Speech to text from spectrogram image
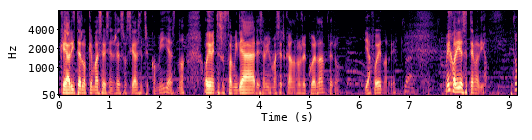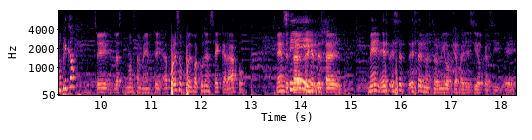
que ahorita es lo que más se ve en redes sociales, entre comillas, ¿no? Obviamente sus familiares, amigos más cercanos lo recuerdan, pero ya fue, ¿no ve? Claro. Muy jodido ese tema, viejo. ¿Complicado? Sí, lastimosamente. Ah, por eso, pues, vacúnense, carajo. Dejen de Sí. estar, dejen de estar. Men, es- ese, ese es nuestro amigo que ha fallecido casi, eh,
